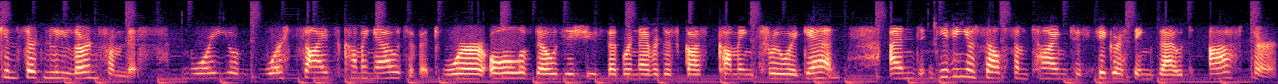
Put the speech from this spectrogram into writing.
can certainly learn from this. Were your worst sides coming out of it? Were all of those issues that were never discussed coming through again? And giving yourself some time to figure things out after.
